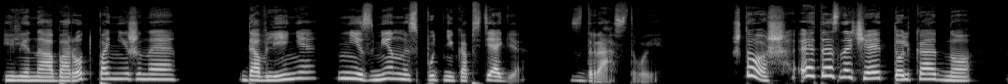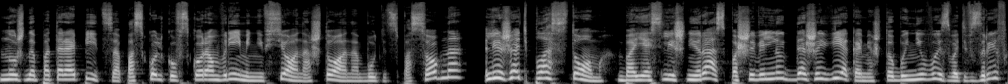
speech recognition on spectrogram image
или наоборот пониженное. Давление – неизменный спутник обстяги. Здравствуй. Что ж, это означает только одно. Нужно поторопиться, поскольку в скором времени все, на что она будет способна, лежать пластом, боясь лишний раз пошевельнуть даже веками, чтобы не вызвать взрыв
